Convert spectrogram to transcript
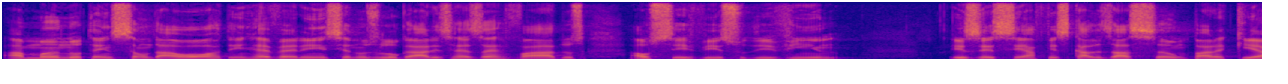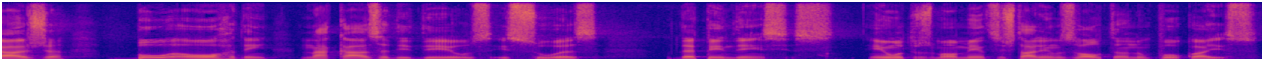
à manutenção da ordem e reverência nos lugares reservados ao serviço divino, exercer a fiscalização para que haja boa ordem na casa de Deus e suas dependências. Em outros momentos estaremos voltando um pouco a isso.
